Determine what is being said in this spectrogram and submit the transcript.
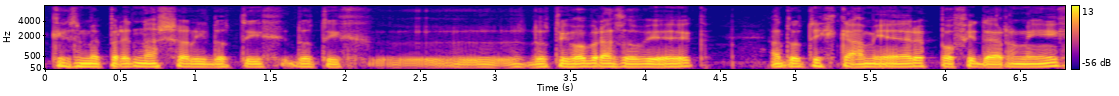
keď sme prednášali do tých, do tých, e, do tých obrazoviek a do tých kamier pofiderných,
